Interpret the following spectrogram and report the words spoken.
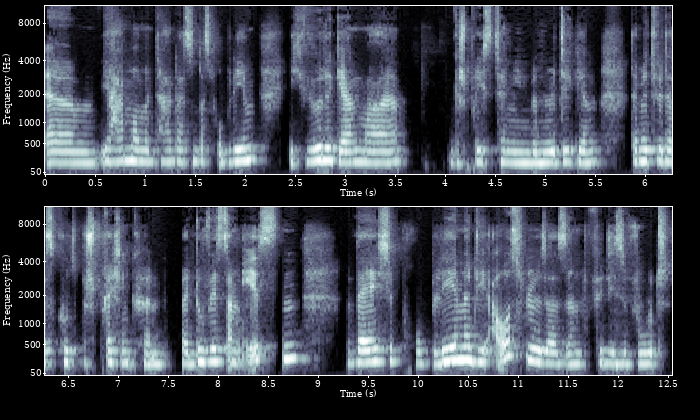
ähm, wir haben momentan das und das Problem, ich würde gern mal Gesprächstermin benötigen, damit wir das kurz besprechen können. Weil du wirst am ehesten, welche Probleme die Auslöser sind für diese Wut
